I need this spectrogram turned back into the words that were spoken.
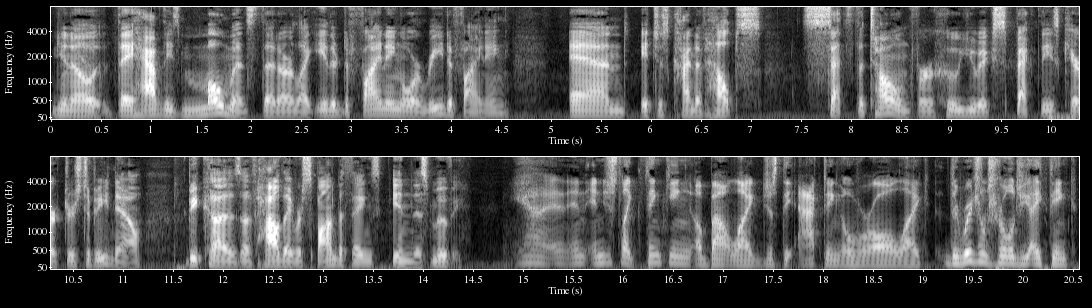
you know they have these moments that are like either defining or redefining and it just kind of helps sets the tone for who you expect these characters to be now because of how they respond to things in this movie Yeah, and, and, and just like thinking about like just the acting overall, like the original trilogy, I think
